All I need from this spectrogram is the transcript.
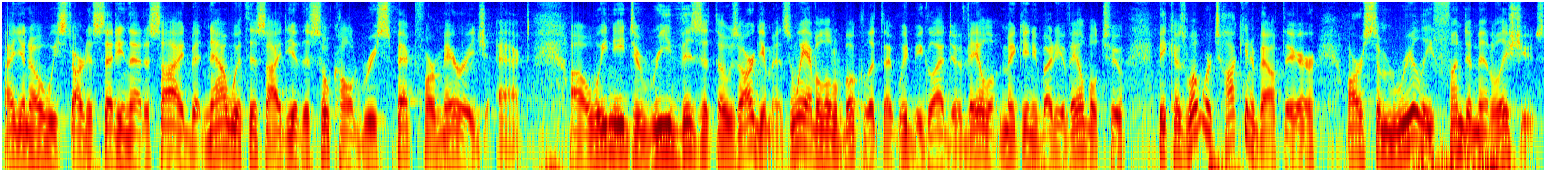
uh, you know, we started setting that aside. But now with this idea of the so-called Respect for Marriage Act, uh, we need to revisit those arguments. And we have a little booklet that we'd be glad to avail- make anybody available to, because what we're talking about there are some really fundamental issues.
